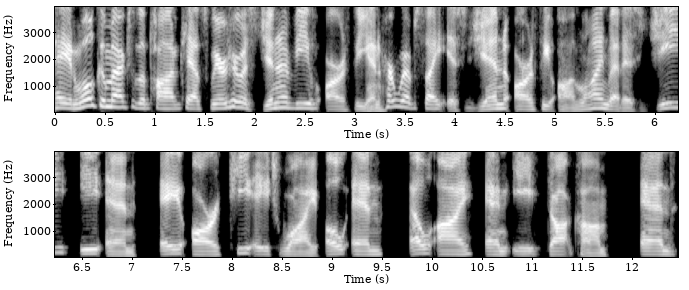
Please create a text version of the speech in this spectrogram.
Hey, and welcome back to the podcast. We are here with Genevieve Arthy, and her website is Gen Arthy Online. That is G E N A R T H Y O N L I N E dot com. And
